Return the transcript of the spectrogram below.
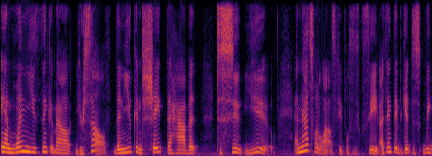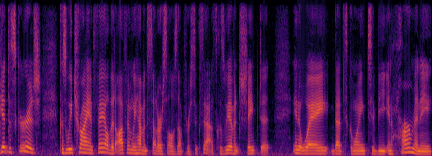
and when you think about yourself, then you can shape the habit to suit you. And that's what allows people to succeed. I think they get dis- we get discouraged because we try and fail, but often we haven't set ourselves up for success because we haven't shaped it in a way that's going to be in harmony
